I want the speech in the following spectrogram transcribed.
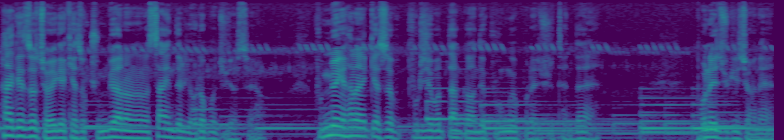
하나님께서 저에게 계속 준비하라는 사인들을 여러 번 주셨어요. 분명히 하나님께서 브리즈번 땅 가운데 부흥을 보내주실 텐데 보내주기 전에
